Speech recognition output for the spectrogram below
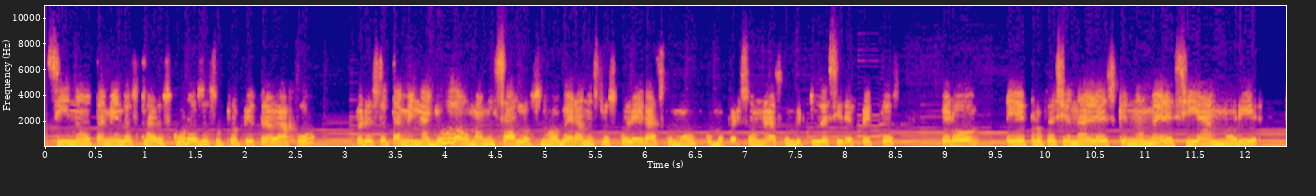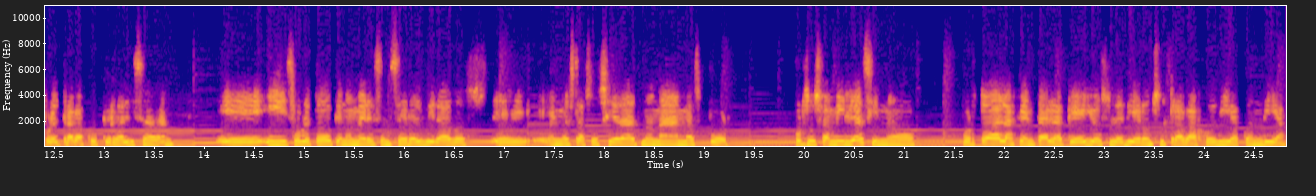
sino también los claroscuros de su propio trabajo, pero esto también ayuda a humanizarlos, ¿no? Ver a nuestros colegas como, como personas con virtudes y defectos, pero eh, profesionales que no merecían morir por el trabajo que realizaban. Eh, y sobre todo que no merecen ser olvidados eh, en nuestra sociedad, no nada más por, por sus familias, sino por toda la gente a la que ellos le dieron su trabajo día con día.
